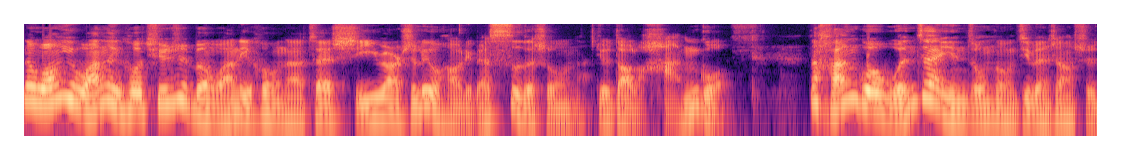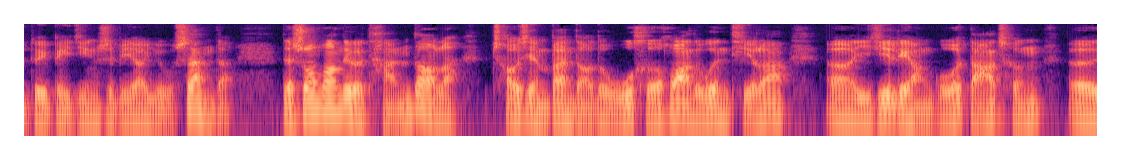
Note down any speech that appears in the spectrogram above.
那王毅完了以后，去日本完了以后呢，在十一月二十六号礼拜四的时候呢，就到了韩国。那韩国文在寅总统基本上是对北京是比较友善的。那双方都有谈到了朝鲜半岛的无核化的问题啦，呃，以及两国达成呃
